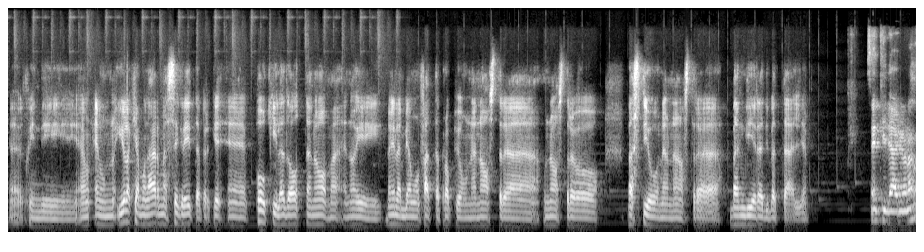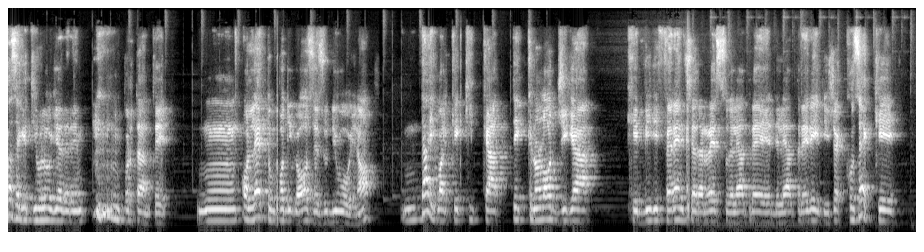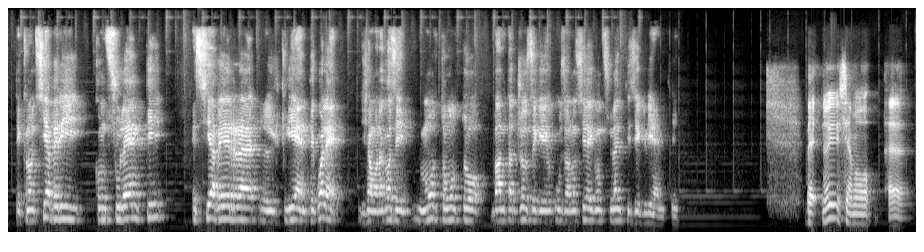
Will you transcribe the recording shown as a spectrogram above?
Eh, quindi è un, è un, io la chiamo l'arma segreta perché eh, pochi l'adottano, ma noi, noi l'abbiamo fatta proprio una nostra, un nostro bastione, una nostra bandiera di battaglia. Senti Dario, una cosa che ti volevo chiedere importante, mm, ho letto un po' di cose su di voi, no? Dai qualche chicca tecnologica che vi differenzia dal resto delle altre, delle altre reti? Cioè, cos'è che sia per i consulenti e sia per il cliente? Qual è diciamo, una cosa molto molto vantaggiosa che usano sia i consulenti sia i clienti? Beh, noi siamo eh,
